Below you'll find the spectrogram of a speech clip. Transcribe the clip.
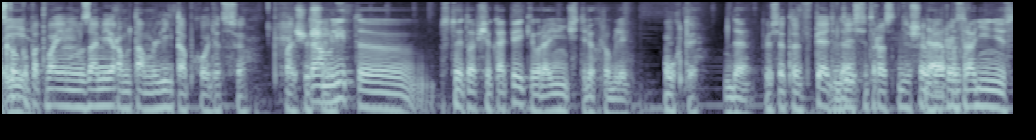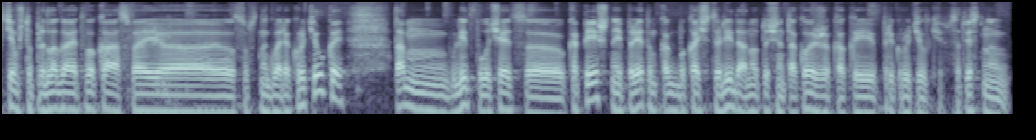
А сколько и... по твоим замерам там лид обходится? По там лид э, стоит вообще копейки в районе 4 рублей. Ух ты. Да. То есть это в 5-10 да. раз дешевле да, рынка. по сравнению с тем, что предлагает ВК своей, э, собственно говоря, крутилкой, там лид получается копеечный, при этом как бы качество лида, оно точно такое же, как и при крутилке. Соответственно,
